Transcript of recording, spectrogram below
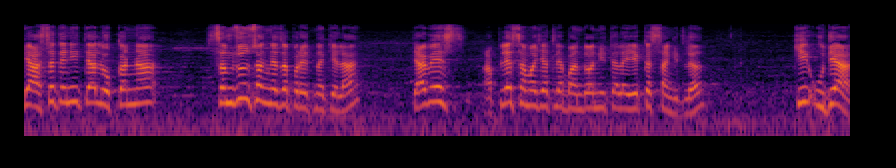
हे असं त्यांनी त्या लोकांना समजून सांगण्याचा प्रयत्न केला. त्यावेळेस आपल्या समाजातल्या बांधवांनी त्याला एकच सांगितलं की उद्या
